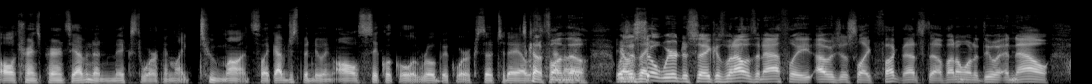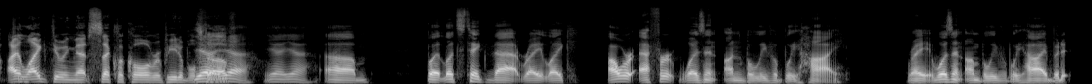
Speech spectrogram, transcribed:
all transparency. I haven't done mixed work in like 2 months. Like I've just been doing all cyclical aerobic work. So today I was Kind of fun though, like- which is was like- so weird to say because when I was an athlete, I was just like, fuck that stuff. I don't want to do it. And now I like doing that cyclical, repeatable yeah, stuff. Yeah, yeah, yeah. Um, but let's take that, right? Like our effort wasn't unbelievably high, right? It wasn't unbelievably high, but it,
